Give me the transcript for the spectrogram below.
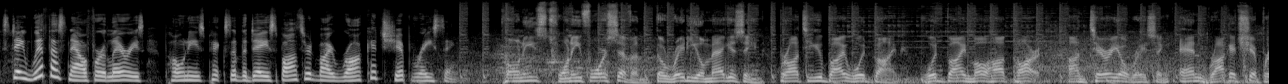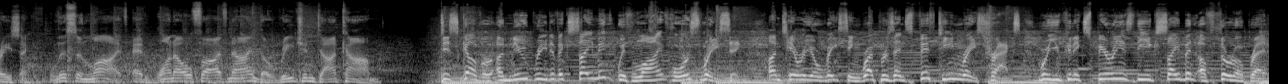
Stay with us now for Larry's Ponies Picks of the Day, sponsored by Rocket Ship Racing. Ponies 24 7, the radio magazine, brought to you by Woodbine, Woodbine Mohawk Park, Ontario Racing, and Rocket Ship Racing. Listen live at 1059theregion.com. Discover a new breed of excitement with live horse racing. Ontario Racing represents 15 racetracks where you can experience the excitement of thoroughbred,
